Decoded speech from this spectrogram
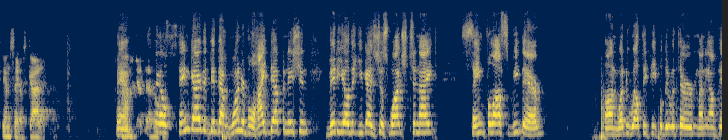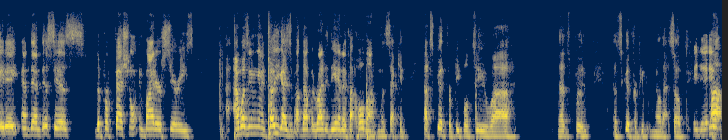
Tim Sales. Got it. Bam. Sales, same guy that did that wonderful high definition video that you guys just watched tonight. Same philosophy there on what do wealthy people do with their money on payday. And then this is the professional inviter series. I wasn't even going to tell you guys about that, but right at the end, I thought, hold on one second. That's good for people to uh, that's that's good for people to know that. So, hey Dave, uh,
